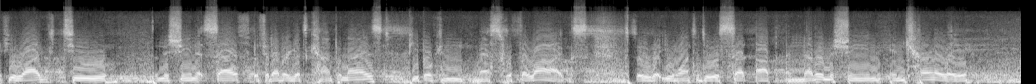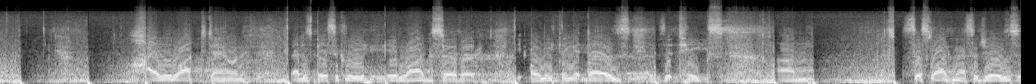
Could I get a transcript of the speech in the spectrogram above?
if you log to the machine itself, if it ever gets compromised, people can mess with the logs. So what you want to do is set up another machine internally highly locked down. That is basically a log server. The only thing it does is it takes um, syslog messages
